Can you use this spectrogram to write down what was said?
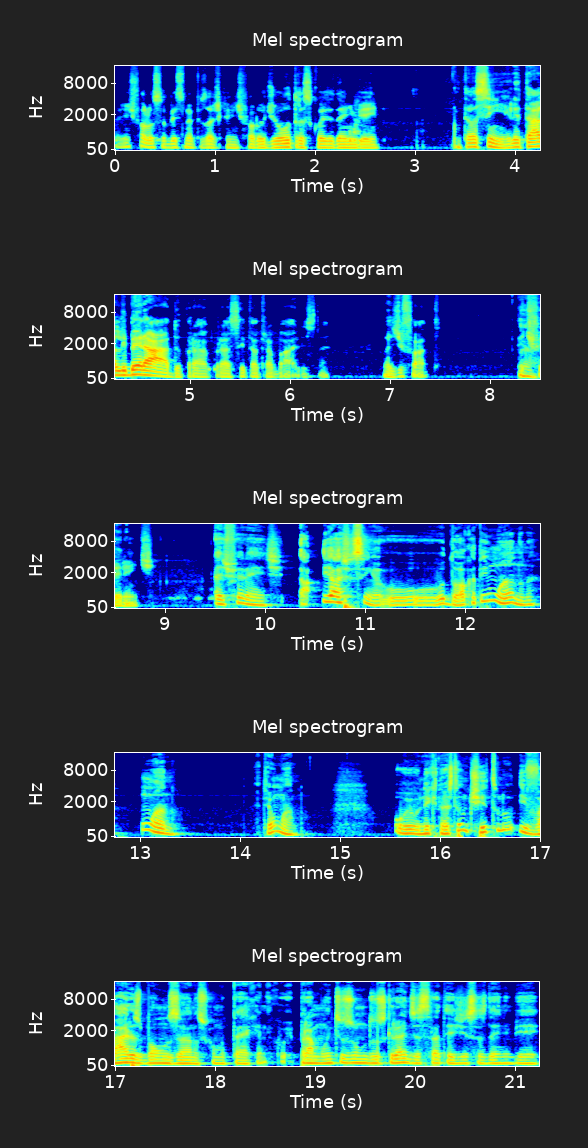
A gente falou sobre isso no episódio que a gente falou de outras coisas da NBA. Então, assim, ele tá liberado para aceitar trabalhos, né? Mas de fato, é, É. diferente. É diferente. Ah, e acho assim, o, o Doca tem um ano, né? Um ano. Ele tem um ano. O Nick Nurse tem um título e vários bons anos como técnico. E para muitos, um dos grandes estrategistas da NBA.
